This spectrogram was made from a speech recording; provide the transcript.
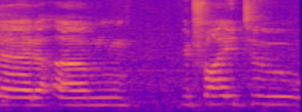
that um, you tried to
